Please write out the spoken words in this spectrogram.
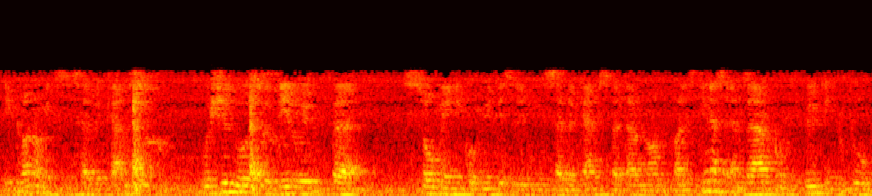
economics inside the camps, we should also deal with uh, so many communities living inside the camps that are not Palestinians and they are contributing to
